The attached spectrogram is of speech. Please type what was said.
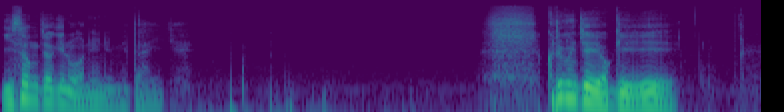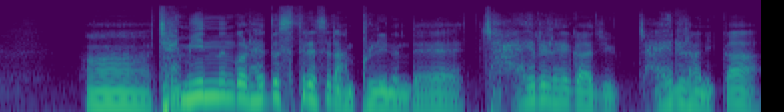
이성적인 원인입니다. 이게. 그리고 이제 여기 어, 재미있는 걸 해도 스트레스를 안 풀리는데 자해를 해가지고 자해를 하니까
